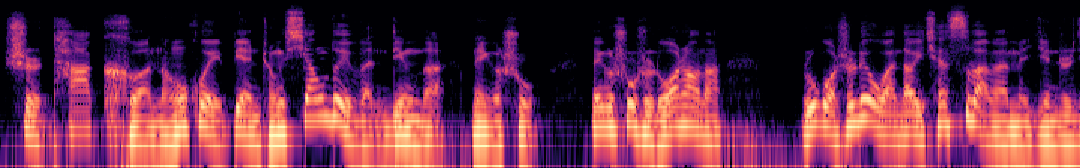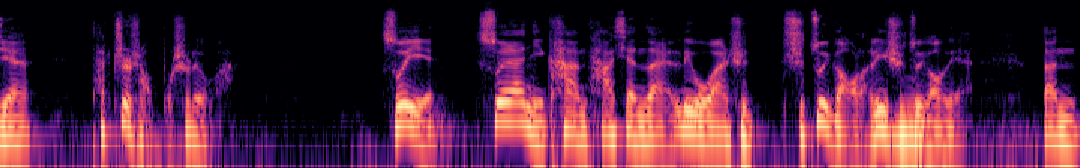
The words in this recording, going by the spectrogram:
是它可能会变成相对稳定的那个数。那个数是多少呢？如果是六万到一千四百万美金之间，它至少不是六万，所以虽然你看它现在六万是是最高了，历史最高点，但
